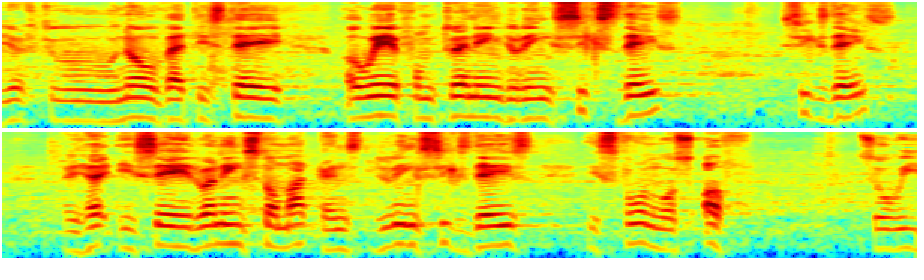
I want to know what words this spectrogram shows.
you have to know that he stay away from training during six days. Six days. He, had, he said running stomach, and during six days his phone was off. So we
